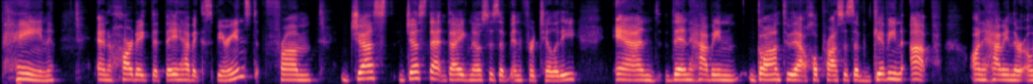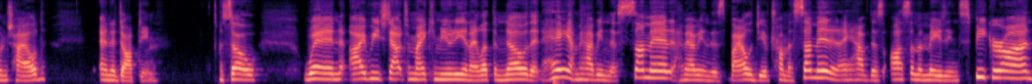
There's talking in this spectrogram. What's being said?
pain and heartache that they have experienced from just just that diagnosis of infertility and then having gone through that whole process of giving up on having their own child and adopting. So, when I reached out to my community and I let them know that, hey, I'm having this summit, I'm having this biology of trauma summit, and I have this awesome, amazing speaker on.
